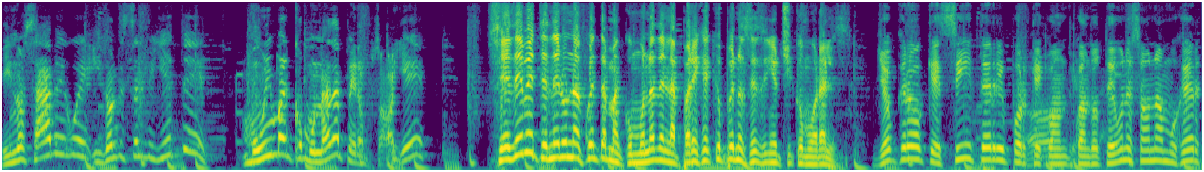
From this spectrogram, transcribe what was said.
y no sabe, güey. ¿Y dónde está el billete? Muy mancomunada, pero pues, oye. Se debe tener una cuenta mancomunada en la pareja. ¿Qué opina usted, señor Chico Morales? Yo creo que sí, Terry, porque cuando te unes a una mujer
